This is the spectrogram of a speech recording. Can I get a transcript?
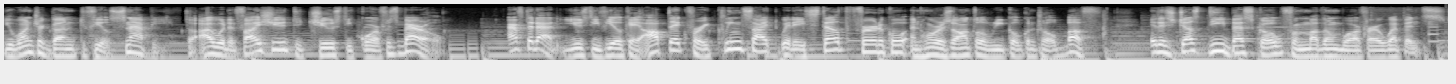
you want your gun to feel snappy. So I would advise you to choose the Corvus barrel. After that, use the VLK optic for a clean sight with a stealth vertical and horizontal recoil control buff. It is just the best scope for modern warfare weapons.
